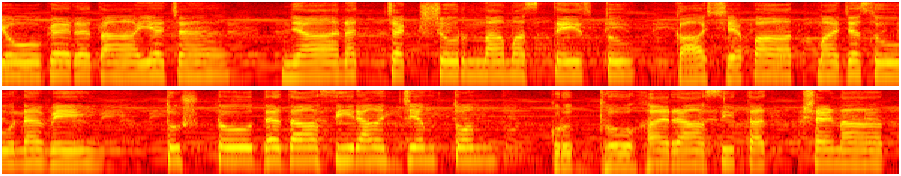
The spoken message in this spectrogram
योगरताय च ज्ञानचक्षुर्नमस्तेस्तु काश्यपात्मजसूनवे। तुष्टो ददासि राज्यं त्वं क्रुद्धो हरासि तत्क्षणात्।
